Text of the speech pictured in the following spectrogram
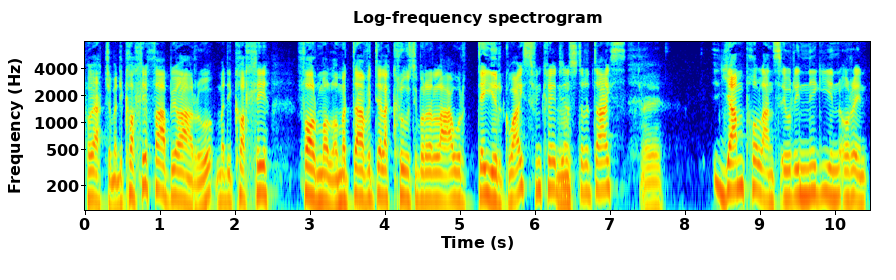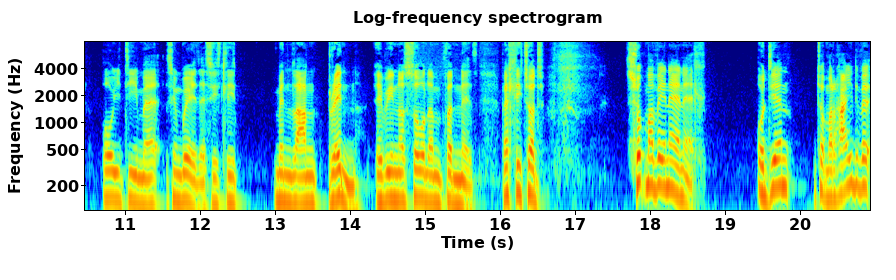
Pogaccia. Mae wedi colli Fabio Aru, mae wedi colli fformol, ond mae David De La Cruz wedi bod ar lawr deir gwaith, fi'n credu, mm. yn ystod y daith. Iam Polans yw'r unig un o'r un o'i dîmau e sy'n weddau sy'n lli mynd lan bryn i fi'n o sôn am fynydd. Felly, twyd, swp mae fe'n ennill? Oeddi yn, twyd, mae'r rhaid i fe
